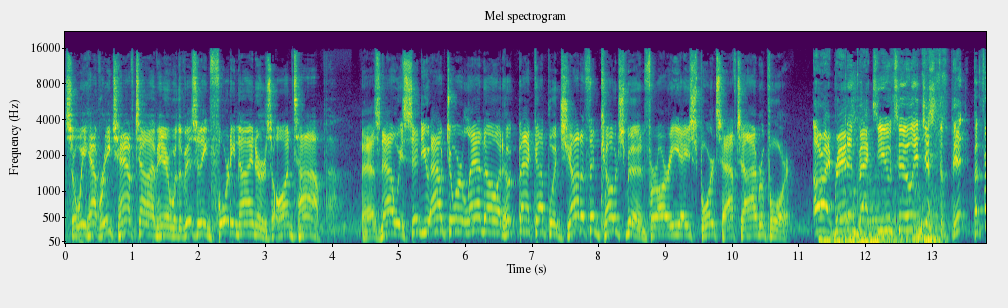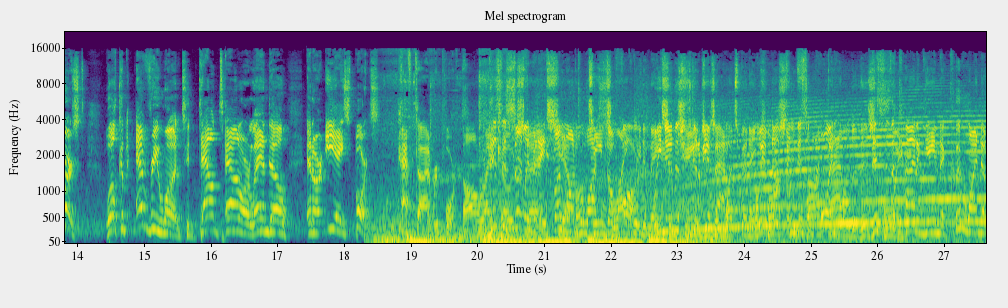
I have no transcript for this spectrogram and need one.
So we have reached halftime here with the visiting 49ers on top. As now we send you out to Orlando and hook back up with Jonathan Coachman for our EA Sports Halftime Report. All right, Brandon, back to you two in just a bit. But first, welcome everyone to downtown Orlando and our EA Sports halftime report. All right, this Coach, has certainly thanks. been a fun yeah, one to watch teams so likely far. we knew this was going to be a battle. what's been a we have not been disappointed. this this is the kind of game that could wind up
